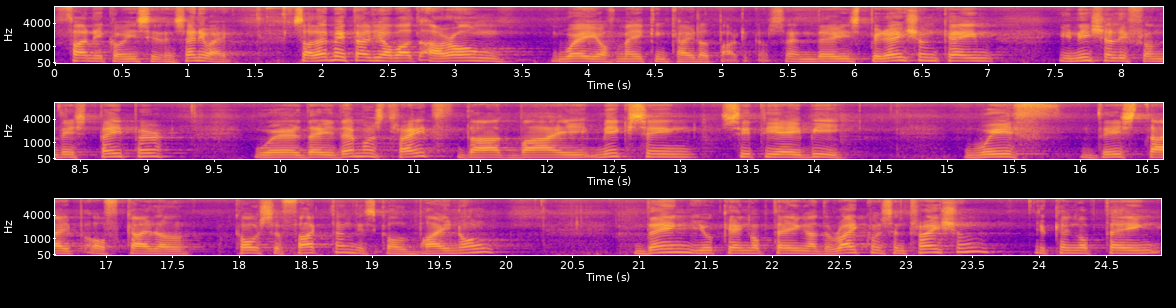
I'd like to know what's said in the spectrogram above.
funny coincidence. Anyway, so let me tell you about our own way of making chiral particles. And the inspiration came initially from this paper where they demonstrate that by mixing CTAB with this type of chiral co-surfactant, it's called binol, then you can obtain at the right concentration, you can obtain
